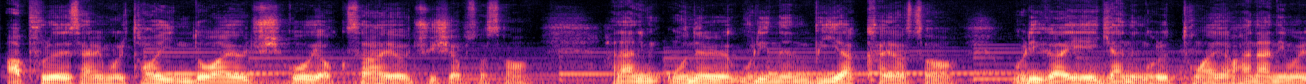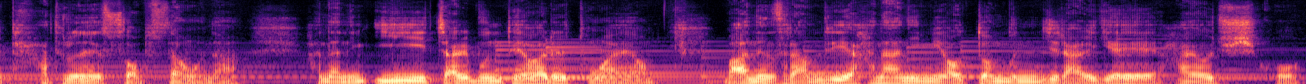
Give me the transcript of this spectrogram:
앞으로의 삶을 더 인도하여 주시고 역사하여 주시옵소서. 하나님 오늘 우리는 미약하여서 우리가 얘기하는 것을 통하여 하나님을 다 드러낼 수 없사오나 하나님 이 짧은 대화를 통하여 많은 사람들이 하나님이 어떤 분인지를 알게 하여 주시고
